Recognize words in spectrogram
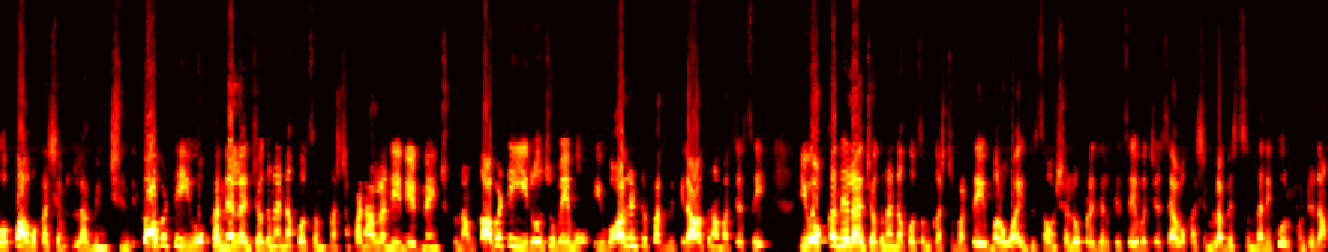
గొప్ప అవకాశం లభించింది. కాబట్టి ఈ ఒక్క నెల జగనన్న కోసం కష్టపడాలని నిర్ణయించుకున్నాం. కాబట్టి ఈ రోజు మేము ఈ వాలంటీర్ పదవికి రాజీనామా చేసి ఈ ఒక్క నెల జగనన్న కోసం కష్టపడితే మరో ఐదు సంవత్సరాలు ప్రజలకి సేవ చేసే అవకాశం లభిస్తుందని కోరుకుంటున్నాం.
